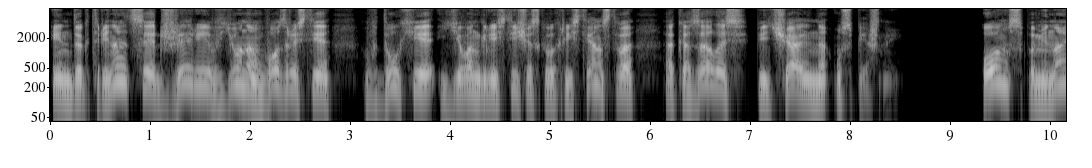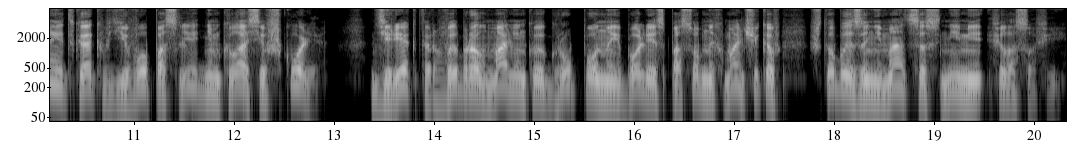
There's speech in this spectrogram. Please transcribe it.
Индоктринация Джерри в юном возрасте в духе евангелистического христианства оказалась печально успешной. Он вспоминает, как в его последнем классе в школе директор выбрал маленькую группу наиболее способных мальчиков, чтобы заниматься с ними философией.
